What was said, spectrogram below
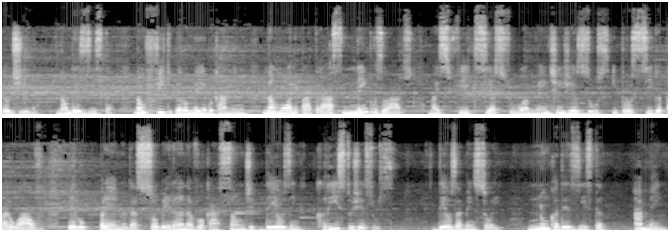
eu digo: não desista, não fique pelo meio do caminho, não olhe para trás nem para os lados, mas fixe a sua mente em Jesus e prossiga para o alvo, pelo prêmio da soberana vocação de Deus em Cristo Jesus. Deus abençoe. Nunca desista. Amém.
